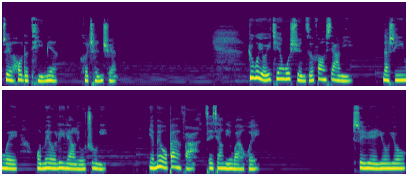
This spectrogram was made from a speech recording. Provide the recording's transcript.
最后的体面和成全。如果有一天我选择放下你，那是因为我没有力量留住你，也没有办法再将你挽回。岁月悠悠，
